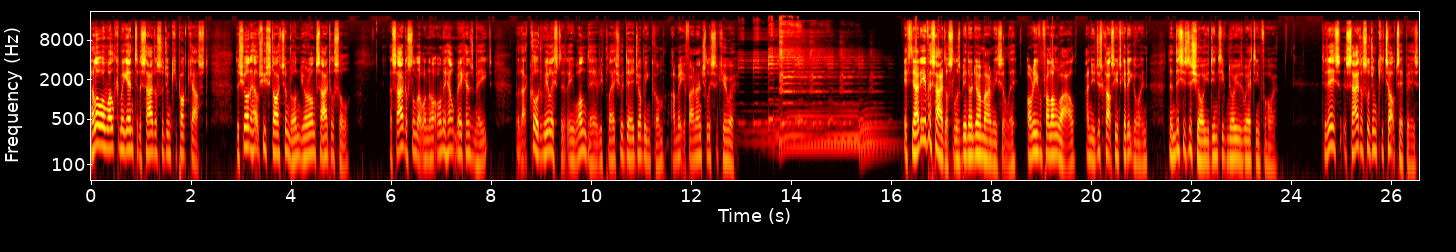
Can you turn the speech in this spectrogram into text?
Hello and welcome again to the Side Hustle Junkie podcast, the show that helps you start and run your own side hustle. A side hustle that will not only help make ends meet, but that could realistically one day replace your day job income and make you financially secure. If the idea of a side hustle has been on your mind recently, or even for a long while, and you just can't seem to get it going, then this is the show you didn't even know you was waiting for. Today's Side Hustle Junkie top tip is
